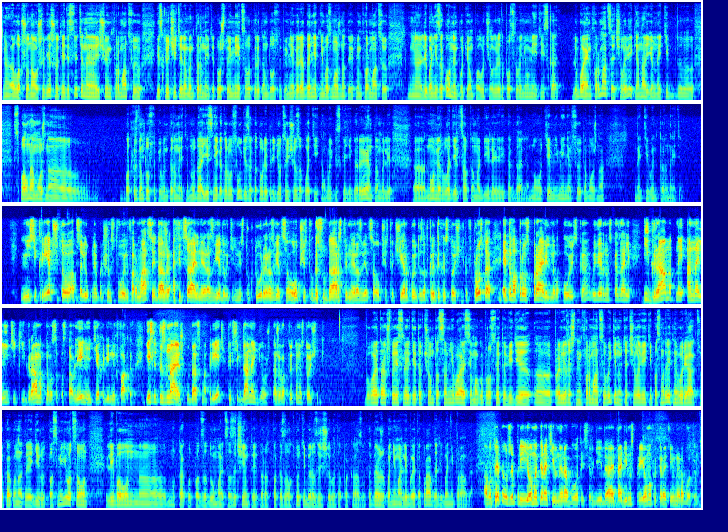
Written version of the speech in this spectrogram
э, лапшу на уши вешают, я действительно ищу информацию исключительно в интернете, то, что имеется в открытом доступе. Мне говорят, да нет, невозможно, ты эту информацию э, либо незаконным путем получил, говорю, да просто вы не умеете искать. Любая информация о человеке, она ее найти э, сполна можно в открытом доступе в интернете. Ну да, есть некоторые услуги, за которые придется еще заплатить. Там выписка ЕГРН там, или э, номер владельца автомобиля и так далее. Но тем не менее, все это можно найти в интернете. Не секрет, что абсолютное большинство информации, даже официальные разведывательные структуры, разведсообщества, государственные разведсообщества черпают из открытых источников. Просто это вопрос правильного поиска, вы верно сказали, и грамотной аналитики, грамотного сопоставления тех или иных фактов. Если ты знаешь, куда смотреть, ты всегда найдешь, даже в открытом источнике. Бывает так, что если я где-то в чем-то сомневаюсь, я могу просто это в виде э, проверочной информации выкинуть о человеке и посмотреть на его реакцию, как он отреагирует. Посмеется он, либо он, э, ну так вот подзадумается, а зачем ты это показал, кто тебе разрешил это показывать. Тогда я уже понимаю, либо это правда, либо неправда. А вот это уже прием оперативной работы, Сергей, да, это один из приемов оперативной работы.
